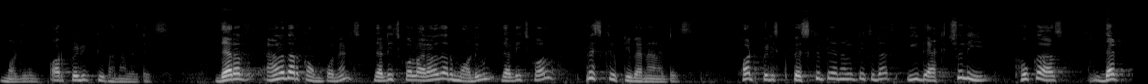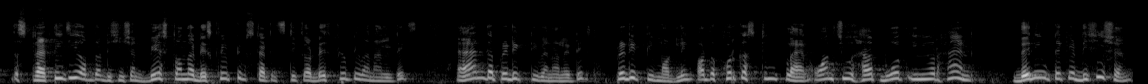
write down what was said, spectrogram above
modeling or predictive analytics. There are another components that is called another module that is called prescriptive analytics. What prescriptive analytics does? It actually focus that the strategy of the decision based on the descriptive statistics or descriptive analytics and the predictive analytics, predictive modeling or the forecasting plan. Once you have both in your hand then you take a decision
